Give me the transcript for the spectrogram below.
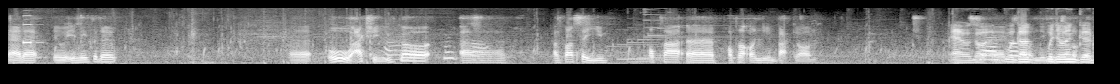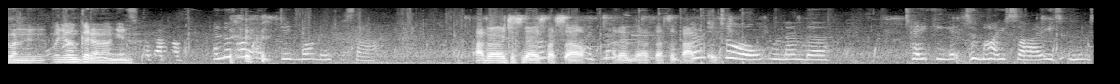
No, no, do what you need to do. Uh, oh, actually, you've got. Uh, I was about to say you pop that uh, pop that onion back on. Yeah, we're, go, Yeah, we're, go, we're doing good on we're doing good on onion. Let's go back on. I love how I did not notice that. I've only just noticed No, myself. I I don't know if that's a bad thing. don't thing. at all remember taking it to my side and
